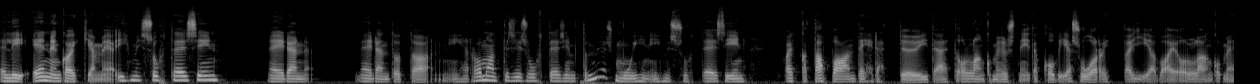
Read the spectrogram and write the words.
Eli ennen kaikkea meidän ihmissuhteisiin, meidän meidän tota, niihin romanttisiin suhteisiin, mutta myös muihin ihmissuhteisiin, vaikka tapaan tehdä töitä, että ollaanko me just niitä kovia suorittajia vai ollaanko me,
